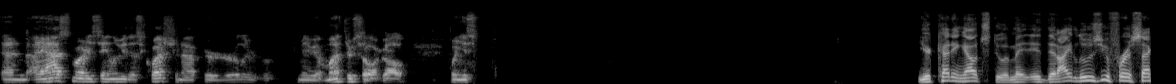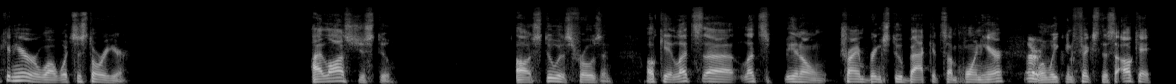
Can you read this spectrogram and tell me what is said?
and I asked Marty St. Louis this question after earlier maybe a month or so ago when you You're cutting out, Stu. Did I lose you for a second here, or what? What's the story here? I lost you, Stu. Oh, Stu is frozen. Okay, let's uh let's you know try and bring Stu back at some point here right. when we can fix this. Okay,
